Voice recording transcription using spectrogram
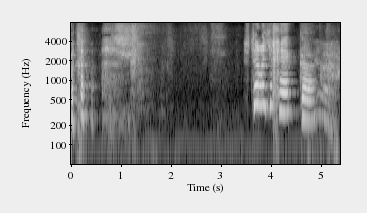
Stelletje gekken. Ja.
